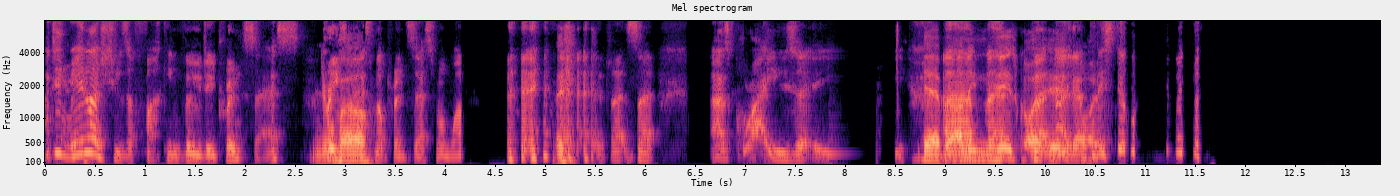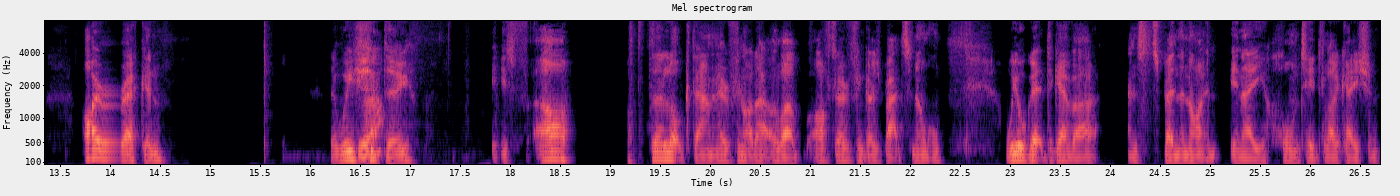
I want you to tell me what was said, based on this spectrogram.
I didn't realise she was a fucking voodoo princess. Princess, Priestess, well. not princess. Wrong one. that's uh, that's crazy. yeah, but I mean, Um, it is quite. But, it no, is that- quite- but it's still. I reckon that we Yeah? should do is after lockdown and everything like that. Well, after everything goes back to normal, we all get together and spend the night in, in a haunted location.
